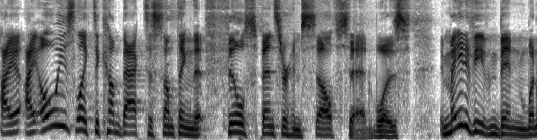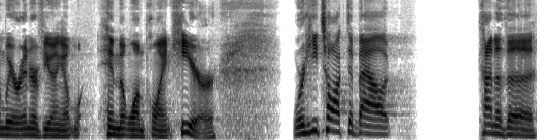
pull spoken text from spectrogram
I, I always like to come back to something that Phil Spencer himself said. Was it may have even been when we were interviewing him at one point here, where he talked about kind of the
